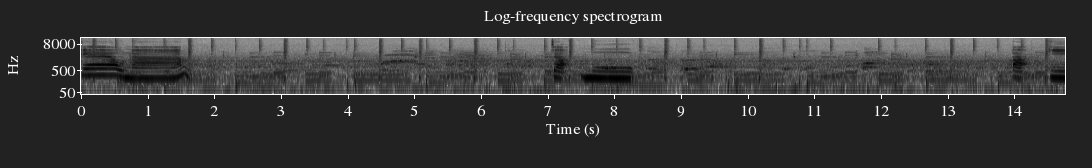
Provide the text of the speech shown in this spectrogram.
แก้วน้ำ จมูก ตะเกี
